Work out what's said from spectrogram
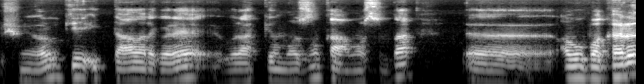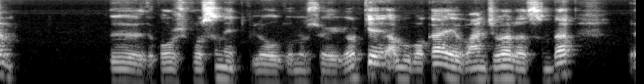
düşünüyorum ki iddialara göre Burak Yılmaz'ın kalmasında e, Abu Bakar'ın e, konuşmasının etkili olduğunu söylüyor ki Abu Bakar yabancılar arasında e,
